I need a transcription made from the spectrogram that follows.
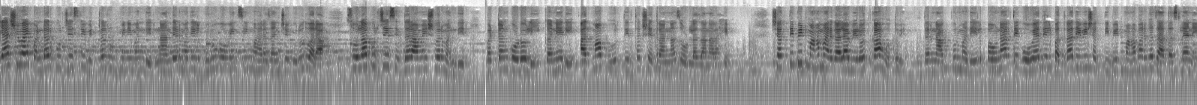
याशिवाय पंढरपूरचे श्री विठ्ठल रुक्मिणी मंदिर नांदेडमधील गुरु गोविंद सिंग महाराजांचे गुरुद्वारा सोलापूरचे सिद्धरामेश्वर मंदिर पट्टण कोडोली कनेरी आदमापूर तीर्थक्षेत्रांना जोडला जाणार आहे. शक्तीपीठ महामार्गाला विरोध का होतोय? तर नागपूरमधील पवनार ते गोव्यातील पत्रादेवी शक्तीपीठ महामार्ग जात असल्याने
